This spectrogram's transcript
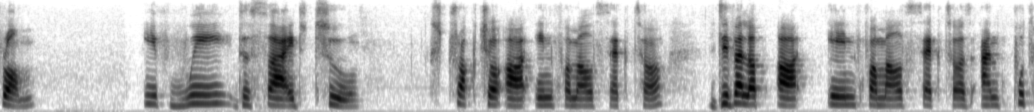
from if we decide to structure our informal sector, develop our informal sectors, and put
